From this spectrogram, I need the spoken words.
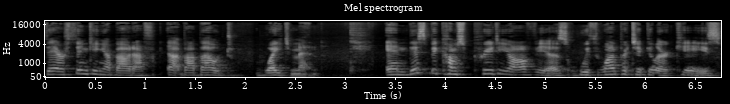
they're thinking about Af- about white men. And this becomes pretty obvious with one particular case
